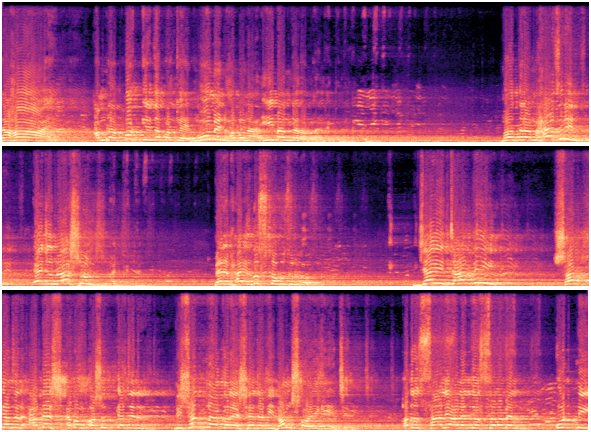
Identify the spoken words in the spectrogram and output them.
না হয় আমরা প্রকৃত পক্ষে মোমেন হব না ইমানদার হব না মোহতারাম হাজরিন, এই জন্য আসুন মেরে ভাই, দোস্ত, বুজুর্গ, যেই জাতি সৎ কাজের আদেশ এবং অসৎ কাজের নিষেধ না করে সে জাতি ধ্বংস হয়ে গিয়েছে। হজরত সালে আলাইসালামের উটনি,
